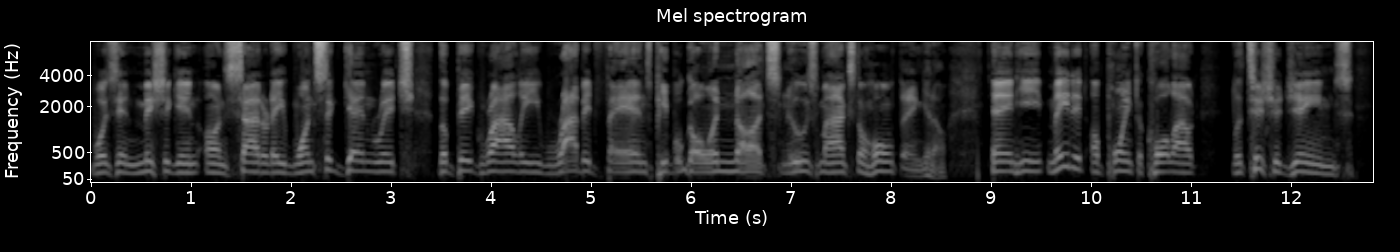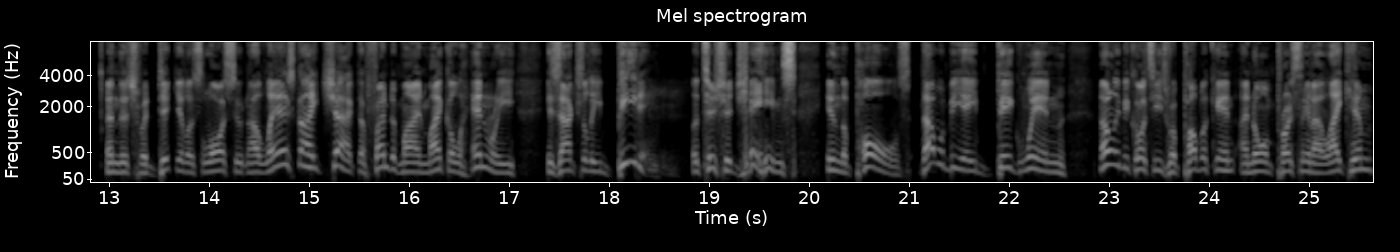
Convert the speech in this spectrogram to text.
was in Michigan on Saturday. Once again, Rich, the big rally, rabid fans, people going nuts, Newsmax, the whole thing, you know. And he made it a point to call out Letitia James and this ridiculous lawsuit. Now, last I checked, a friend of mine, Michael Henry, is actually beating Letitia James in the polls. That would be a big win, not only because he's Republican, I know him personally and I like him,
